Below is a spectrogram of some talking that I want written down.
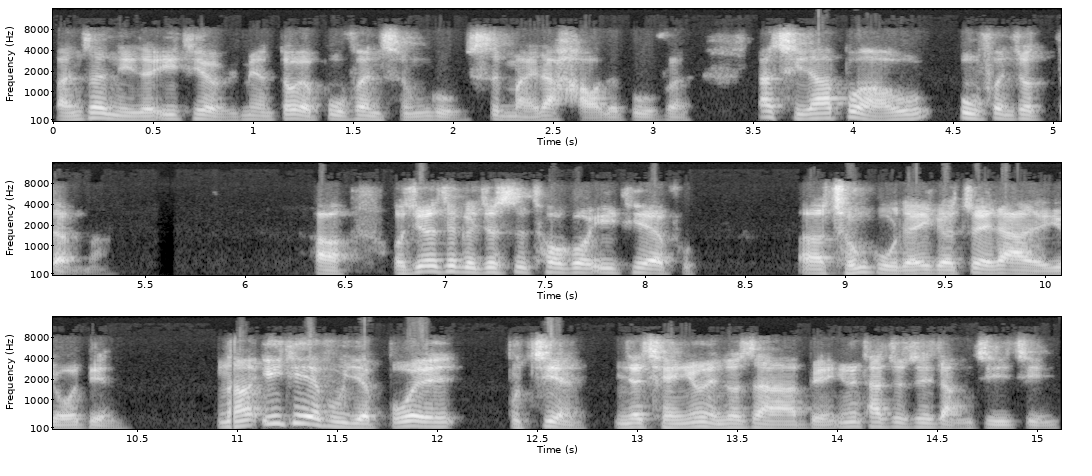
反正你的 ETF 里面都有部分存股是买的好的部分，那其他不好部分就等嘛。好，我觉得这个就是透过 ETF，呃，存股的一个最大的优点。然后 ETF 也不会不见，你的钱永远都在那边，因为它就是一档基金。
